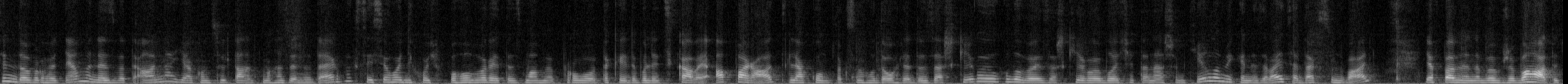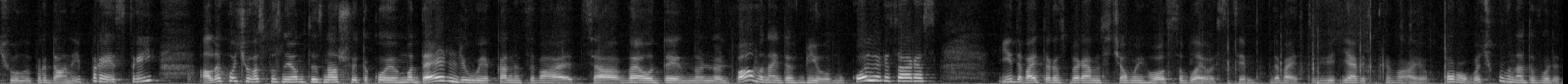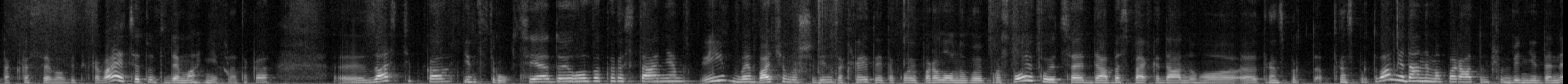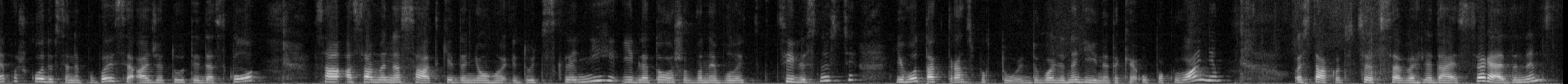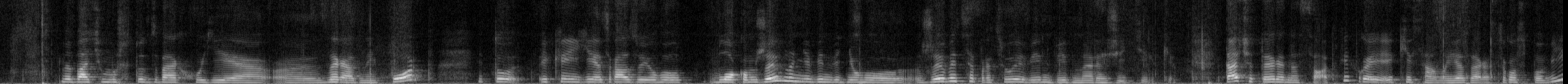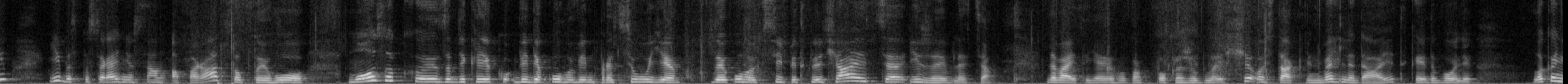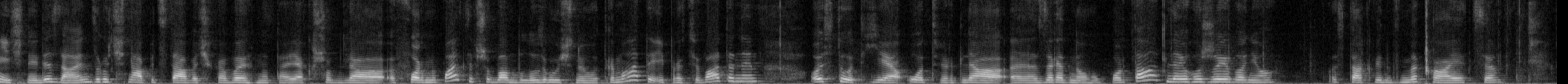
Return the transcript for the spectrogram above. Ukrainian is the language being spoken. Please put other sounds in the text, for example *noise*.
Всім доброго дня, мене звати Анна, я консультант магазину Dermex і сьогодні хочу поговорити з вами про такий доволі цікавий апарат для комплексного догляду за шкірою голови, за шкірою обличчя та нашим тілом, який називається Darsunval. Я впевнена, ви вже багато чули про даний пристрій, але хочу вас познайомити з нашою такою моделлю, яка називається V1002. Вона йде в білому кольорі зараз. І давайте розберемося, в чому його особливості. Давайте я відкриваю коробочку, вона доволі так красиво відкривається. Тут йде магнітна така е, застібка, інструкція до його використання. І ми бачимо, що він закритий такою поролоновою прослойкою. Це для безпеки даного е, транспорт- транспортування даним апаратом, щоб він ніде не пошкодився, не побився, адже тут йде скло. А саме насадки до нього йдуть скляні, і для того, щоб вони були цілісності, його так транспортують. Доволі надійне таке упакування. Ось так от це все виглядає зсередини. Ми бачимо, що тут зверху є е, зарядний порт, який є зразу його блоком живлення, він від нього живиться, працює він від мережі тільки. Та чотири насадки, про які саме я зараз розповім, і безпосередньо сам апарат, тобто його мозок, е, завдяки від якого він працює, до якого всі підключаються і живляться. Давайте я його вам покажу ближче. Ось так він виглядає, такий доволі лаконічний дизайн, зручна підставочка вигнута, як щоб для форми пальців, щоб вам було зручно його тримати і працювати ним. Ось тут є отвір для е, зарядного порта для його живлення. Ось так він вмикається.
